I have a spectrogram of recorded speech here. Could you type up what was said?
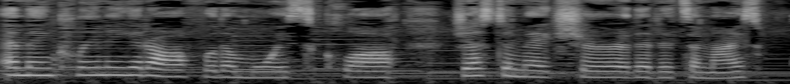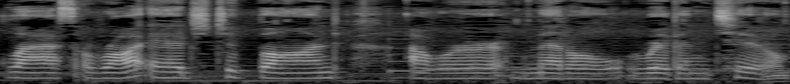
and then cleaning it off with a moist cloth just to make sure that it's a nice glass raw edge to bond our metal ribbon to.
